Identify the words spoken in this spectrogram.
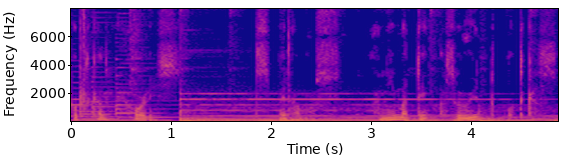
podcasts mejores. Te esperamos. Anímate a subir tu podcast.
